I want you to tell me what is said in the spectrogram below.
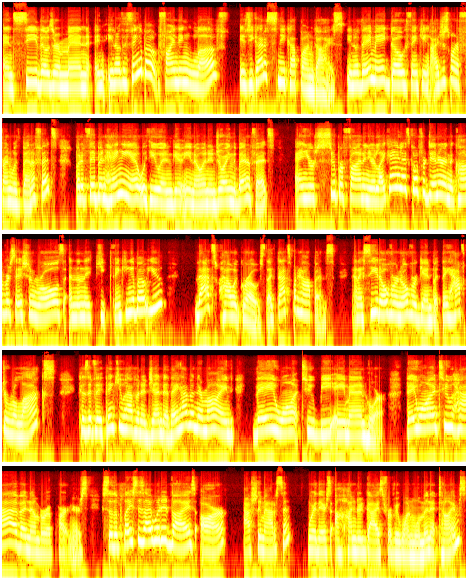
and c those are men. And you know the thing about finding love is you got to sneak up on guys. You know they may go thinking I just want a friend with benefits, but if they've been hanging out with you and give, you know and enjoying the benefits. And you're super fun, and you're like, "Hey, let's go for dinner," and the conversation rolls, and then they keep thinking about you that's how it grows. Like that's what happens. And I see it over and over again, but they have to relax because if they think you have an agenda, they have in their mind, they want to be a man whore. They want to have a number of partners. So the places I would advise are Ashley Madison, where there's a hundred guys for every one woman at times.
